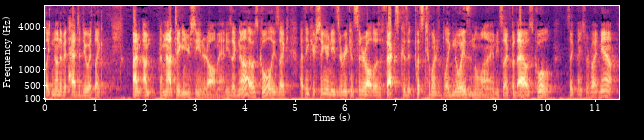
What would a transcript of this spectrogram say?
like none of it had to do with like I'm, I'm, I'm not digging your scene at all, man. He's like, no, that was cool. He's like, I think your singer needs to reconsider all those effects because it puts too much like noise in the line. He's like, but that was cool. He's like, thanks for inviting me out.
